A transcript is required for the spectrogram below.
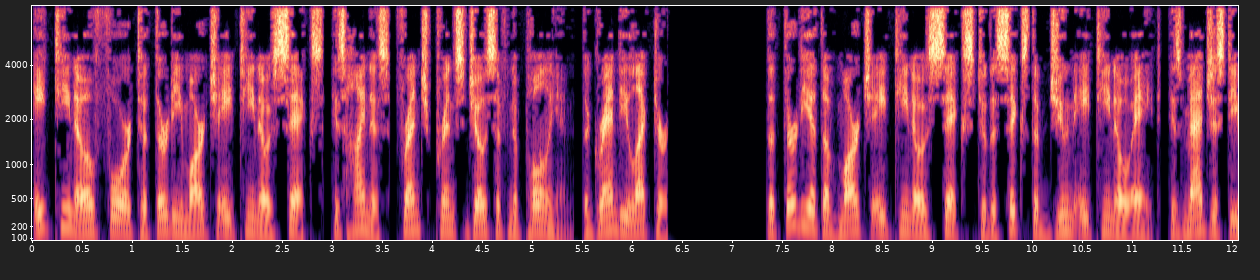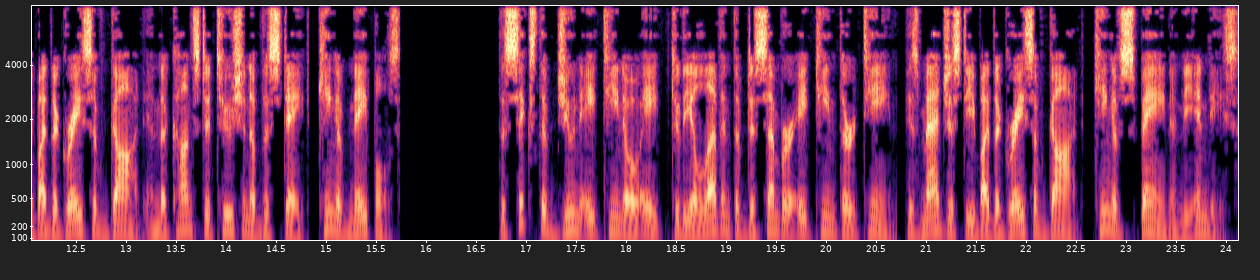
1804 to 30 March 1806 His Highness French Prince Joseph Napoleon the Grand Elector the 30th of March 1806 to the 6th of June 1808, His Majesty by the grace of God and the Constitution of the State, King of Naples. The 6th of June 1808 to the 11th of December 1813, His Majesty by the grace of God, King of Spain and the Indies.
